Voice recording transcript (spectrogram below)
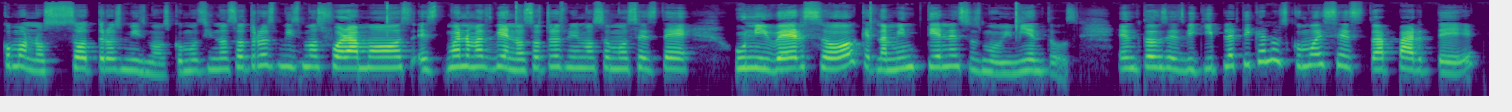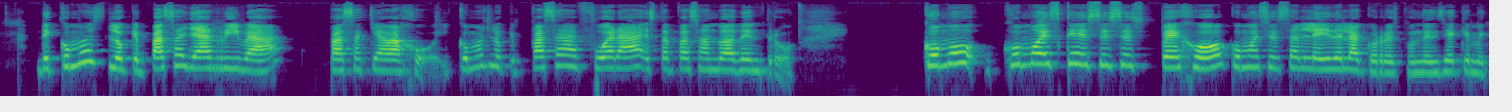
como nosotros mismos, como si nosotros mismos fuéramos, es, bueno, más bien, nosotros mismos somos este universo que también tiene sus movimientos. Entonces, Vicky, platícanos cómo es esta parte de cómo es lo que pasa allá arriba pasa aquí abajo y cómo es lo que pasa afuera está pasando adentro. ¿Cómo, ¿Cómo es que es ese espejo, cómo es esa ley de la correspondencia que me,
